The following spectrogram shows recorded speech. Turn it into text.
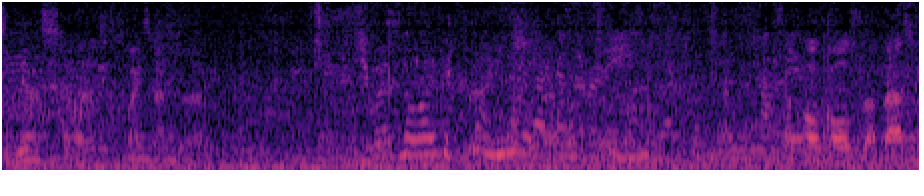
To win stuff. Paul calls that basket.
